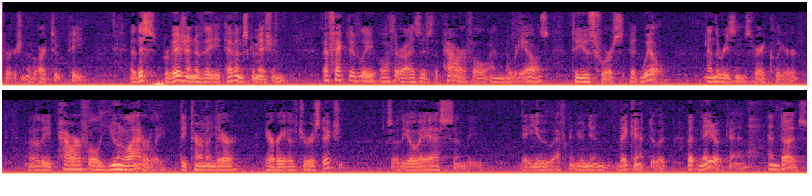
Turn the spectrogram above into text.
version of R2P. Uh, this provision of the Evans Commission effectively authorizes the powerful and nobody else to use force at will. And the reason is very clear. Uh, the powerful unilaterally determine their area of jurisdiction. So the OAS and the AU, African Union, they can't do it, but NATO can and does.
